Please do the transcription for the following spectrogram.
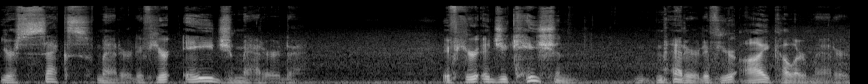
your sex mattered, if your age mattered, if your education mattered, if your eye color mattered,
